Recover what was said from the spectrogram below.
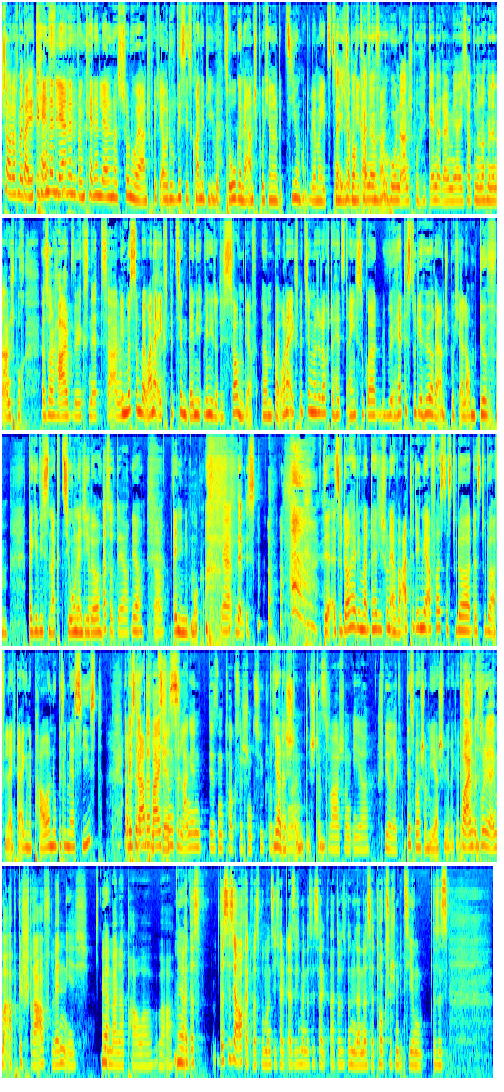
Schaut auf mein beim. Kennenlernen, beim Kennenlernen hast du schon hohe Ansprüche, aber du bist jetzt keine, die überzogene Ansprüche in einer Beziehung hat. Wäre mir jetzt Na, ich habe auch keine hohen Ansprüche generell mehr. Ich habe nur noch mal den Anspruch, er soll halbwegs nett sein. Ich muss sagen, bei einer Ex-Beziehung, wenn ich, wenn ich da das sagen darf, ähm, bei einer Ex-Beziehung habe ich gedacht, du hättest eigentlich sogar, hättest du dir höhere Ansprüche erlauben dürfen bei gewissen Aktionen, die Welcher? da, Also der, ja, ja. den ich nicht mag. ja der ist, Der, also da hätte ich, da hätte ich schon erwartet irgendwie auch was, dass du da, dass du da auch vielleicht deine eigene Power nur ein bisschen mehr siehst. ja, aber ich glaube, da war ich schon so lange in diesem toxischen Zyklus. Ja, drin, das ne? stimmt, das stimmt. Das war schon eher schwierig. Das war schon eher schwieriger. das Vor allem, stimmt. es wurde ja immer abgestraft, wenn ich Ja. in meiner Power war. Ja. Das, das ist ja auch etwas, wo man sich halt, also ich meine, das ist halt, hat was mit einer sehr toxischen Beziehung, das ist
